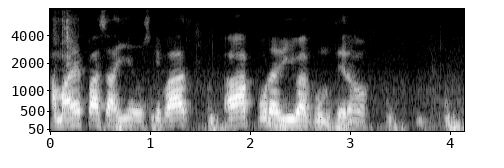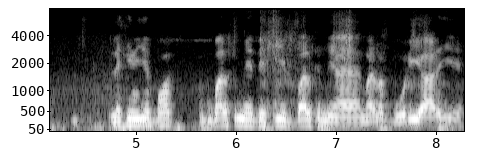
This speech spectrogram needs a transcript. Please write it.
हमारे पास आइए, उसके बाद आप पूरा रीवा घूमते रहो। लेकिन ये बहुत बल्क में, देखिए, बल्क में आया है। हमारे पास बोरी आ रही है,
